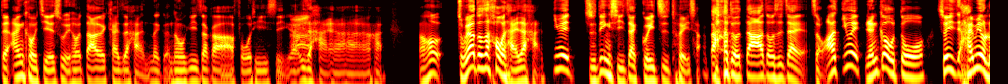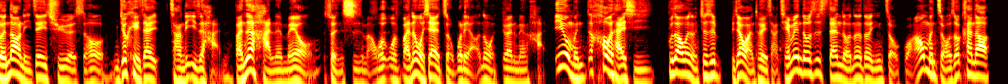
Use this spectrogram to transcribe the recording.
的安口结束以后，大家会开始喊那个 Nogi Zaga Forty Six，然后一直喊喊喊喊喊。然后主要都是后台在喊，因为指定席在规制退场，大家都大家都是在走啊，因为人够多，所以还没有轮到你这一区的时候，你就可以在场地一直喊，反正喊了没有损失嘛。我我反正我现在也走不了，那我就在那边喊，因为我们后台席。不知道为什么，就是比较晚退场，前面都是 stand 那个都已经走光，然后我们走的时候看到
